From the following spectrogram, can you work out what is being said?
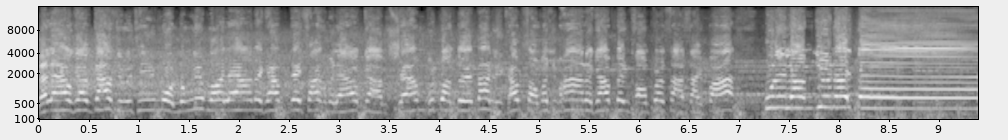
และแล้วครับ 90 นาทีหมดลงเรียบร้อยแล้วนะครับ ได้สร้างไปแล้วกับแชมป์ฟุตบอลโตโยต้าลีกครับ 2015 นะครับ เป็นของปราสาทสายฟ้า บุรีรัมย์ยูไนเต็ด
